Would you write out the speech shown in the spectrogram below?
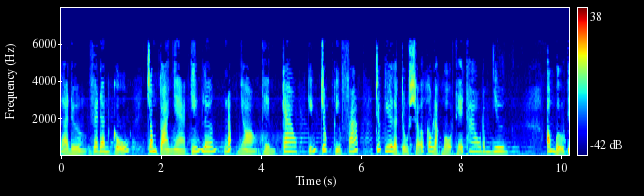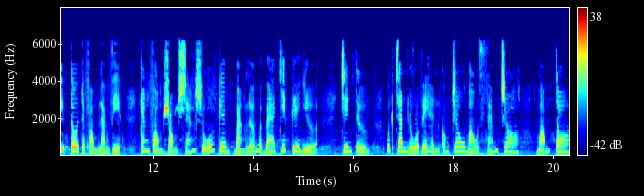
là đường Verdun cũ, trong tòa nhà kiến lớn, nóc nhọn, thềm cao, kiến trúc kiểu Pháp, trước kia là trụ sở câu lạc bộ thể thao Đông Dương. Ông Bửu tiếp tôi tại phòng làm việc, căn phòng rộng sáng sủa, kem bàn lớn và ba chiếc ghế dựa. Trên tường, bức tranh lụa vẽ hình con trâu màu xám cho, mõm to,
